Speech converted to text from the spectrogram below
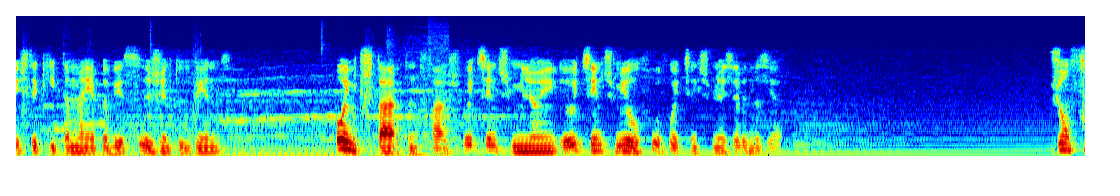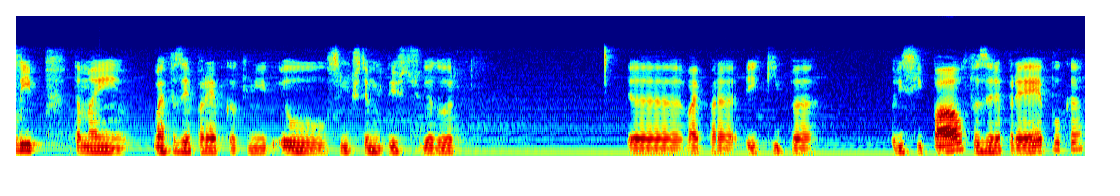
este aqui também é para ver se a gente o vende ou emprestar, tanto faz. 800 milhões, 800 mil, uf, 800 milhões era demasiado. João Felipe também vai fazer para época comigo. Eu sempre gostei muito deste jogador. Uh, vai para a equipa principal fazer a pré-época.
